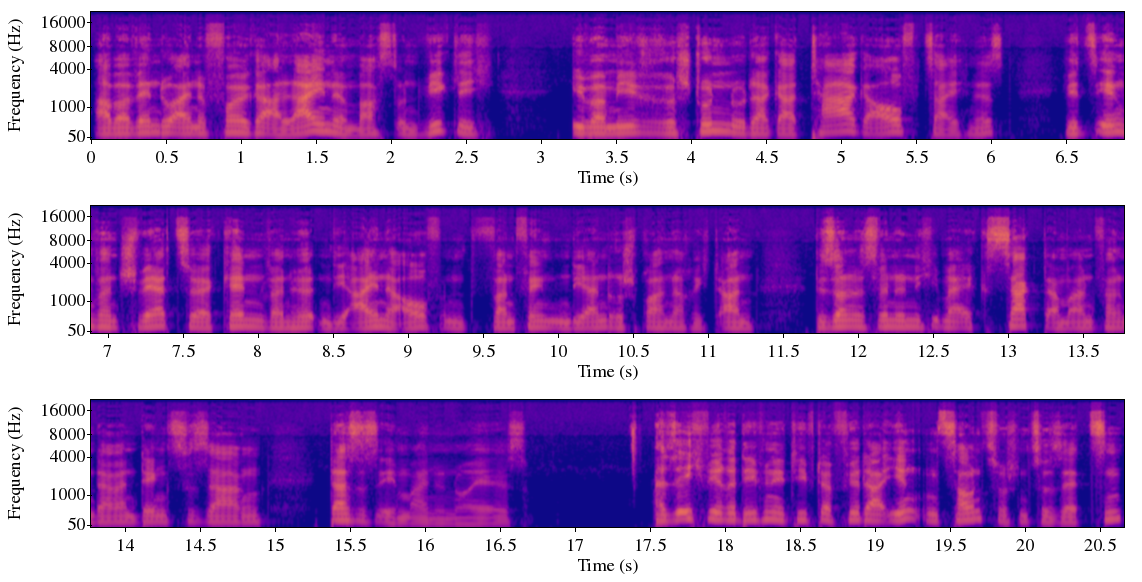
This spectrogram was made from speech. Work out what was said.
Aber wenn du eine Folge alleine machst und wirklich über mehrere Stunden oder gar Tage aufzeichnest, wird es irgendwann schwer zu erkennen, wann hört denn die eine auf und wann fängt denn die andere Sprachnachricht an. Besonders wenn du nicht immer exakt am Anfang daran denkst zu sagen, dass es eben eine neue ist. Also ich wäre definitiv dafür, da irgendeinen Sound zwischenzusetzen.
